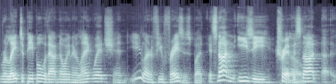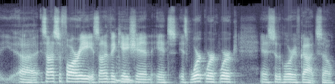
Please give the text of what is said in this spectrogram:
relate to people without knowing their language and you learn a few phrases but it's not an easy trip No. it's not uh, uh, it's not a safari it's not a vacation it's it's work work work and it's to the glory of god so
